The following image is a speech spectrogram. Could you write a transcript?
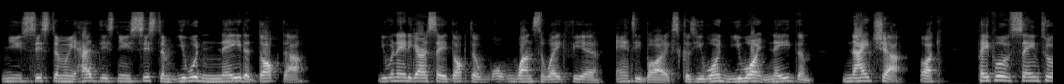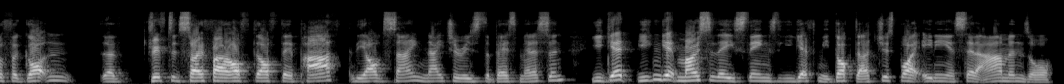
new system, we had this new system, you wouldn't need a doctor. You would need to go see a doctor once a week for your antibiotics because you won't, you won't need them. Nature, like people have seemed to have forgotten, they've drifted so far off off their path. The old saying, "Nature is the best medicine." You get, you can get most of these things that you get from your doctor just by eating a set of almonds or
